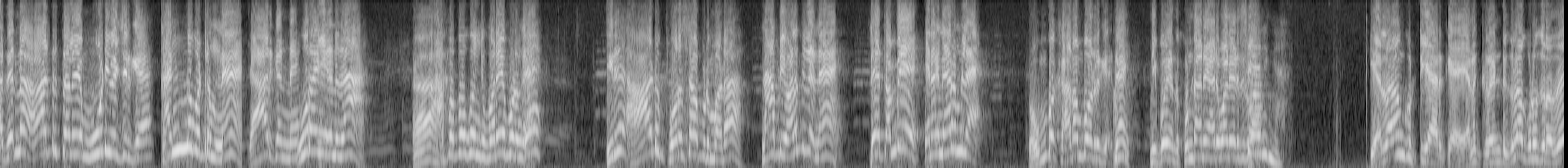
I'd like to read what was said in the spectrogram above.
அது என்ன ஆட்டு தலைய மூடி வச்சிருக்க? கண்ணு பட்டும்ண்ணே யார் கண்ணு? ஊராங்க கண்ணுதான் அப்பப்போ கொஞ்சம் குறைய போடுங்க. இரு ஆடு புற சாப்பிடுமாடா நான் அப்படி வளர்த்துட்டேனே. டேய் தம்பி. எனக்கு நேரம் இல்ல ரொம்ப கடன் போல் இருக்கு டேய் நீ போய் அந்த குண்டானி அறுவாளை எடுத்து சரிங்க. எல்லாம் குட்டியா இருக்க. எனக்கு ரெண்டு கிலோ கொடுக்கறது.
